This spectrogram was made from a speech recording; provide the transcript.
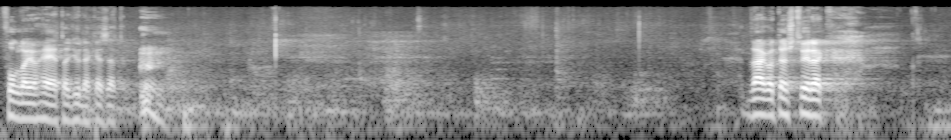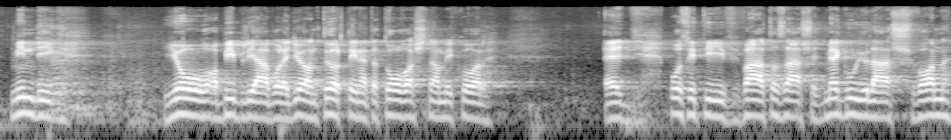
Foglalja helyet a gyülekezet. Drága testvérek, mindig jó a Bibliából egy olyan történetet olvasni, amikor egy pozitív változás, egy megújulás van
